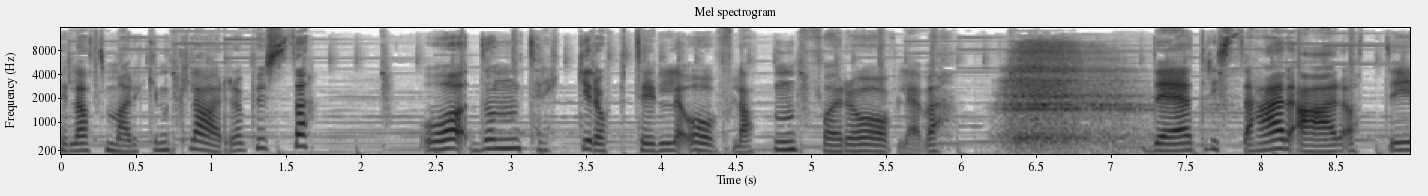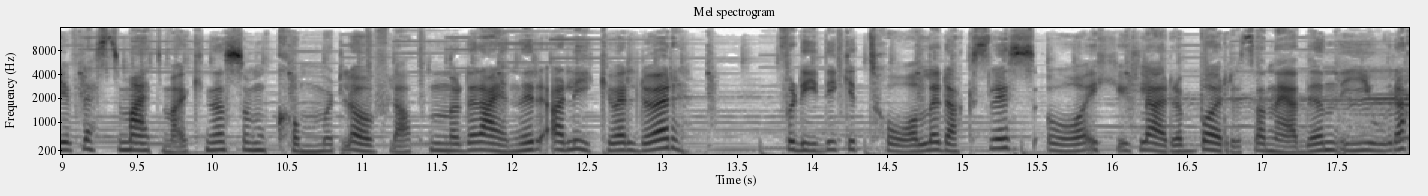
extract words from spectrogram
til at marken klarer å puste, og den trekker opp til overflaten for å overleve. Det triste her er at de fleste meitemarkene som kommer til overflaten når det regner, allikevel dør, fordi de ikke tåler dagslys og ikke klarer å bore seg ned igjen i jorda.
